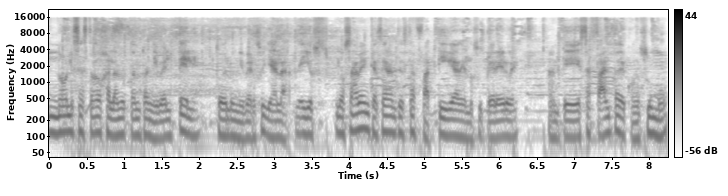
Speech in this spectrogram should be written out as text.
No les ha estado jalando tanto a nivel tele, todo el universo. Ya ellos no saben qué hacer ante esta fatiga de los superhéroes, ante esta falta de consumo.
